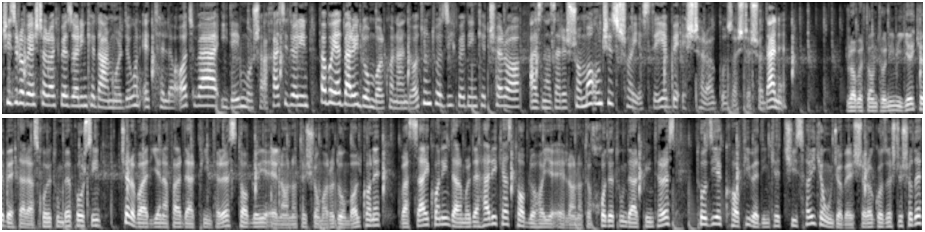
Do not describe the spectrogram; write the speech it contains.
چیزی رو به اشتراک بذارین که در مورد اون اطلاعات و ایده مشخصی دارین و باید برای دنبال کنندهاتون توضیح بدین که چرا از نظر شما اون چیز شایسته به اشتراک گذاشته شدنه. رابرت آنتونی میگه که بهتر از خودتون بپرسین چرا باید یه نفر در پینترست تابلوی اعلانات شما رو دنبال کنه و سعی کنین در مورد هر یک از تابلوهای اعلانات خودتون در پینترست توضیح کافی بدین که چیزهایی که اونجا به اشتراک گذاشته شده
